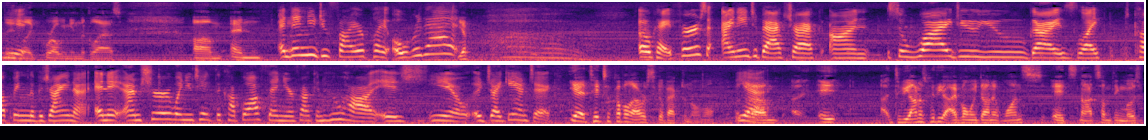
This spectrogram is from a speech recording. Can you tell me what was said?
Yeah. like growing in the glass. Um, and and then you do fire play over that? yep, Okay, first I need to backtrack on. So why do you guys like cupping the vagina? And it, I'm sure when you take the cup off, then your fucking hoo ha is you know gigantic. yeah, it takes a couple hours to go back to normal. Yeah. Um, uh, it, uh, to be honest with you, I've only done it once. It's not something most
